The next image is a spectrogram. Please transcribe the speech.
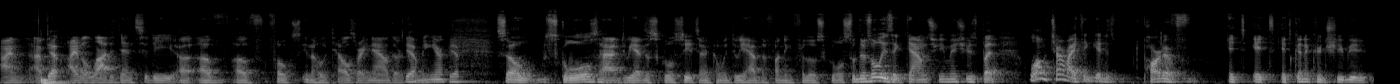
I'm, I'm yep. i have a lot of density uh, of, of folks in the hotels right now that are yep. coming here. Yep. So schools, have, do we have the school seats and do we have the funding for those schools? So there's always like downstream issues, but long term, I think it is part of it. It's it's going to contribute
